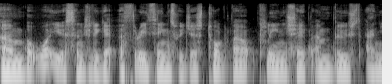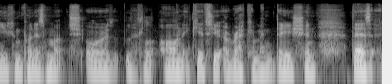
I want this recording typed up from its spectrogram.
Um, but what you essentially get, the three things we just talked about, clean, shape, and boost, and you can put as much or a little on. It gives you a recommendation. There's a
